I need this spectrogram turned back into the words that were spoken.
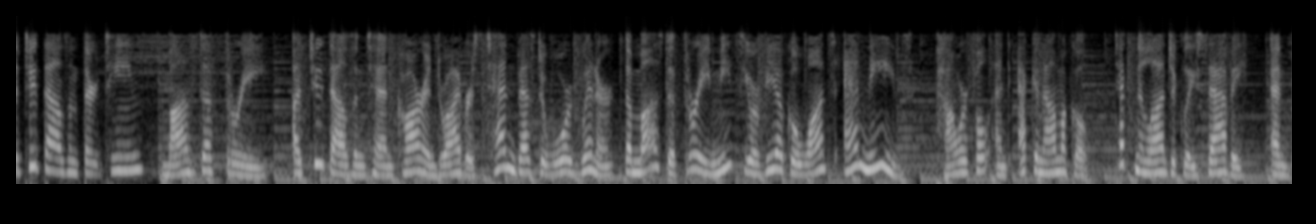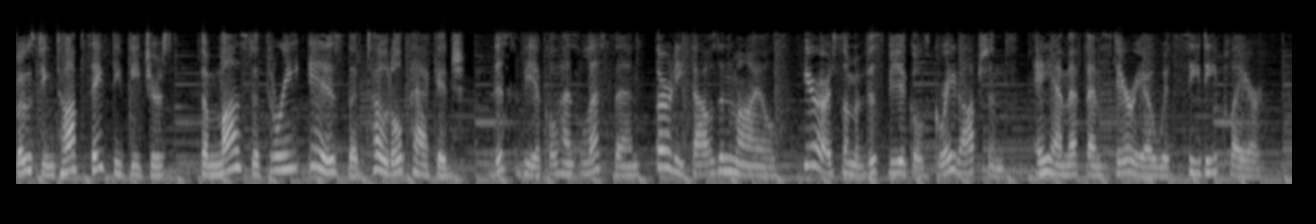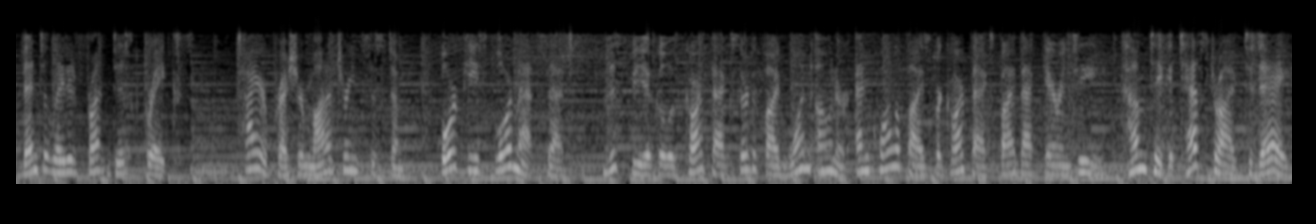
The 2013 Mazda 3. A 2010 Car and Driver's 10 Best Award winner, the Mazda 3 meets your vehicle wants and needs. Powerful and economical, technologically savvy, and boasting top safety features, the Mazda 3 is the total package. This vehicle has less than 30,000 miles. Here are some of this vehicle's great options. AM FM stereo with CD player, ventilated front disc brakes, tire pressure monitoring system, four-piece floor mat set. This vehicle is Carfax certified one owner and qualifies for Carfax buyback guarantee. Come take a test drive today.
